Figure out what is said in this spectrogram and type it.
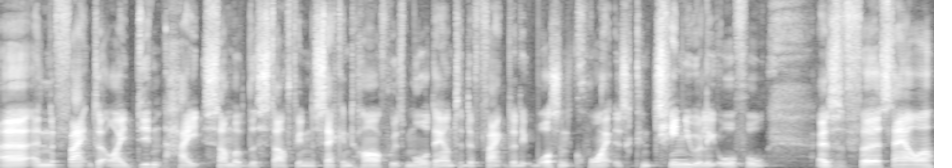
Uh, and the fact that I didn't hate some of the stuff in the second half was more down to the fact that it wasn't quite as continually awful as the first hour,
